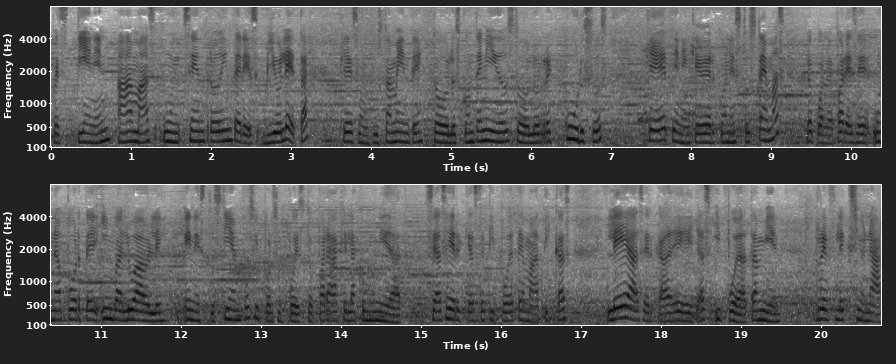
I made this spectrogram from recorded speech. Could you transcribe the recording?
pues tienen además un centro de interés violeta, que son justamente todos los contenidos, todos los recursos que tienen que ver con estos temas, lo cual me parece un aporte invaluable en estos tiempos y por supuesto para que la comunidad se acerque a este tipo de temáticas, lea acerca de ellas y pueda también reflexionar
